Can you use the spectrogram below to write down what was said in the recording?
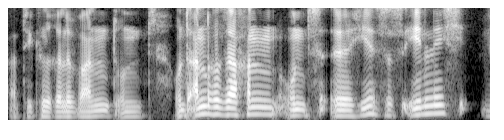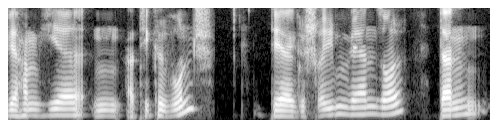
Artikel relevant und und andere Sachen. Und äh, hier ist es ähnlich. Wir haben hier einen Artikelwunsch, der geschrieben werden soll. Dann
